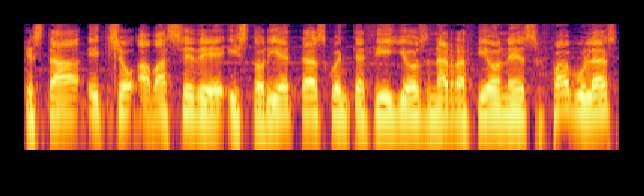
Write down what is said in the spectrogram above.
que está hecho a base de historietas, cuentecillos, narraciones, fábulas,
